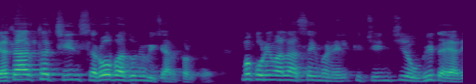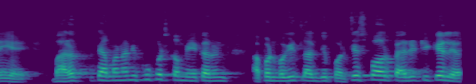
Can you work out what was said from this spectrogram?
याचा अर्थ चीन सर्व बाजूने विचार करतोय. मग कोणी मला असंही म्हणेल की चीनची एवढी तयारी आहे भारत त्या मनाने खूपच कमी आहे. कारण आपण बघितलं अगदी परचेस पॉवर पॅरिटी केलं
